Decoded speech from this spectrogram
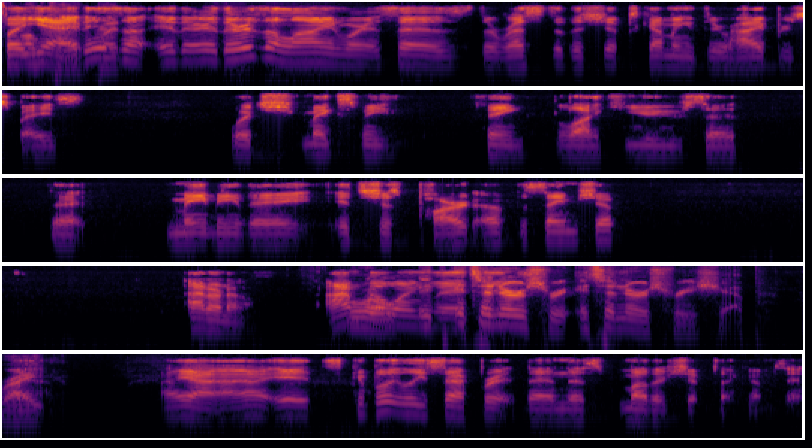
But yeah, Okay, it is but- a, there. There is a line where it says the rest of the ship's coming through hyperspace, which makes me think, like you said, that maybe they it's just part of the same ship. I don't know. I'm Well, going. it- with it's a nursery. It's a nursery ship, right? Uh, yeah, it's completely separate than this mothership that comes in.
